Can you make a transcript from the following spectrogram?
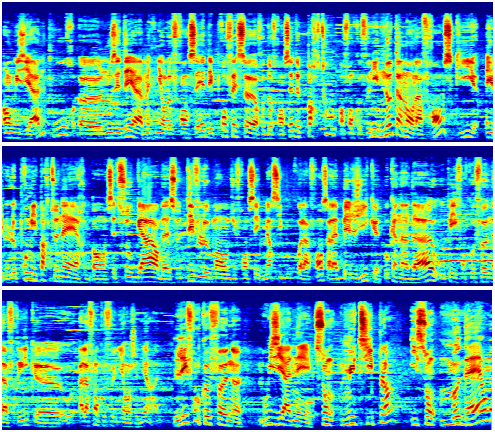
en Louisiane pour euh, nous aider à maintenir le français, des professeurs de français de partout en francophonie, notamment la France, qui est le premier partenaire dans cette sauvegarde, ce développement du français. Merci beaucoup à la France, à la Belgique, au Canada, aux pays francophones d'Afrique, euh, à la francophonie en général. Les francophones louisianais sont multiples, ils sont modernes,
